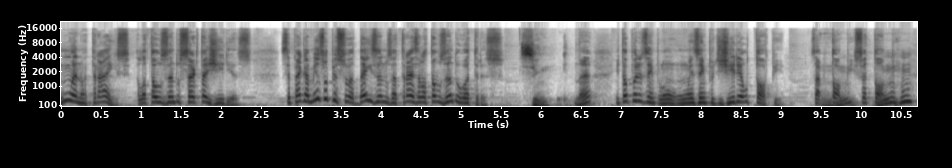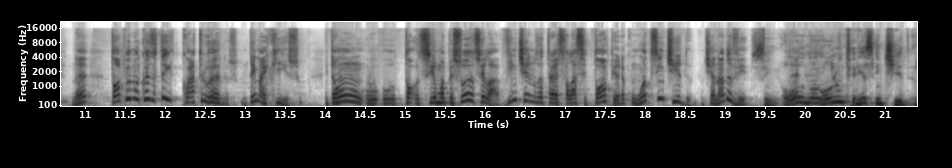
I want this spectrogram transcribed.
um ano atrás, ela tá usando certas gírias. Você pega a mesma pessoa 10 anos atrás, ela tá usando outras, Sim. né? Então, por exemplo, um, um exemplo de gíria é o top. Sabe, top, isso é top, né? Top é uma coisa que tem quatro anos, não tem mais que isso. Então, o, o to- se uma pessoa, sei lá, 20 anos atrás falasse top, era com outro sentido. Não tinha nada a ver. Sim, ou, não, ou não teria sentido.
